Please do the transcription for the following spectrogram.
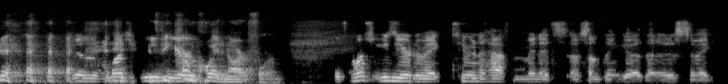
it's, it's become quite an art form. It's much easier to make two and a half minutes of something good than it is to make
